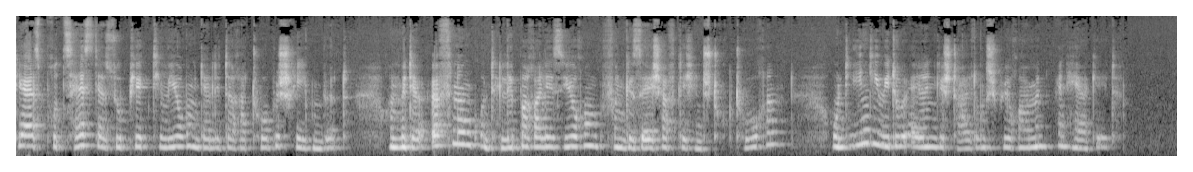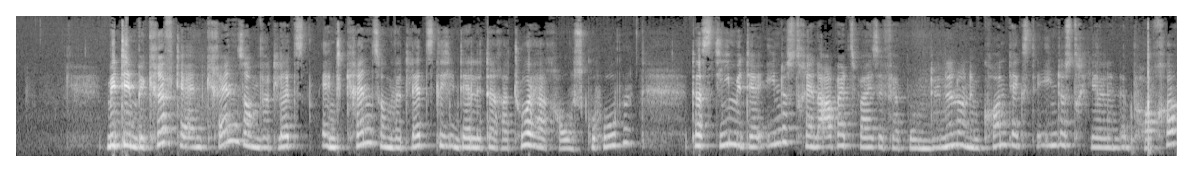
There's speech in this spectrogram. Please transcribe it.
der als Prozess der Subjektivierung der Literatur beschrieben wird und mit der Öffnung und Liberalisierung von gesellschaftlichen Strukturen und individuellen Gestaltungsspielräumen einhergeht. Mit dem Begriff der Entgrenzung wird, letzt, Entgrenzung wird letztlich in der Literatur herausgehoben, dass die mit der industriellen Arbeitsweise verbundenen und im Kontext der industriellen Epoche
